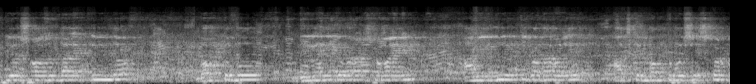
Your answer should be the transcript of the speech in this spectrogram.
প্রিয় সহযোগদানের বৃন্দ, বক্তব্য দীর্ঘায়িত করার সময় আমি দু একটি কথা বলে আজকের বক্তব্য শেষ করব।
